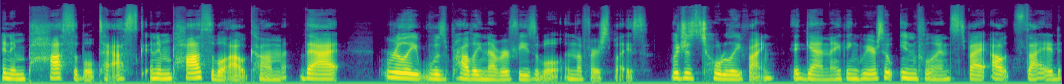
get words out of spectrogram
an impossible task, an impossible outcome that really was probably never feasible in the first place, which is totally fine. Again, I think we are so influenced by outside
